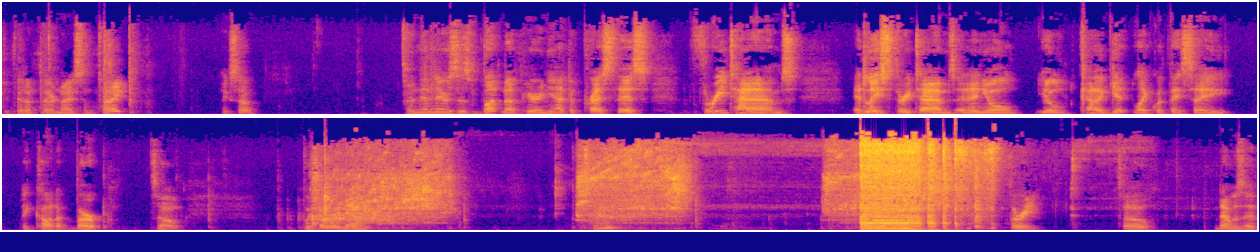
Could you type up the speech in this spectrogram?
Get that up there nice and tight, like so. And then there's this button up here, and you have to press this three times at least three times, and then you'll you'll kind of get like what they say they call it a burp. So push all the way down. Two, three. So that was a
